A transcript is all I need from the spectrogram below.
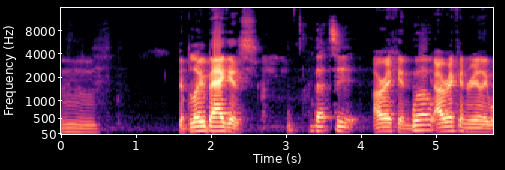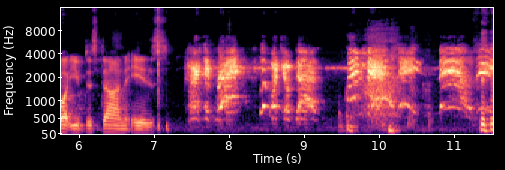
Mm. The Blue Baggers. That's it. I reckon. Well- I reckon. Really, what you've just done is. Look what you've done. Mousy,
